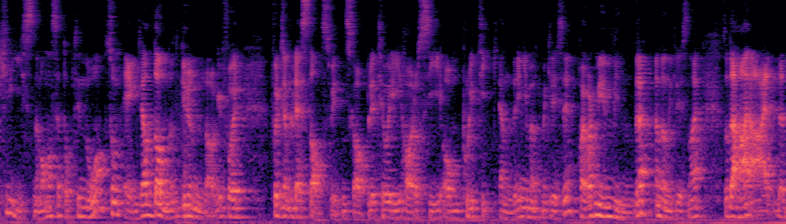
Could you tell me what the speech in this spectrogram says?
krisene man har sett opp til nå, som egentlig har dannet grunnlaget for f.eks. det statsvitenskapelig teori har å si om politikkendring i møte med kriser, har jo vært mye mindre enn denne krisen her. Så det her er Det,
